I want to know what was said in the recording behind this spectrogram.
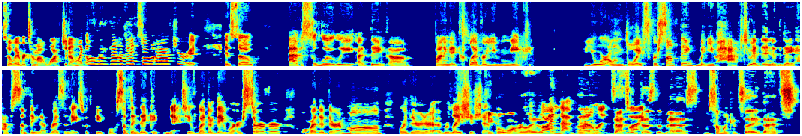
So every time I watch it, I'm like, oh my god, that's so accurate. And so, absolutely, I think um, finding a clever, unique your own voice for something, but you have to, at the end of the day, have something that resonates with people, something they can connect to, whether they were a server or whether they're a mom or they're in a relationship. People want relatable. Find that balance of, That's what like- does the best. When someone can say, "That's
